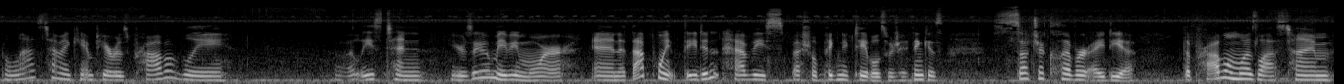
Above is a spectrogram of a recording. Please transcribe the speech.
The last time I camped here was probably oh, at least 10 years ago, maybe more. And at that point, they didn't have these special picnic tables, which I think is such a clever idea. The problem was last time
